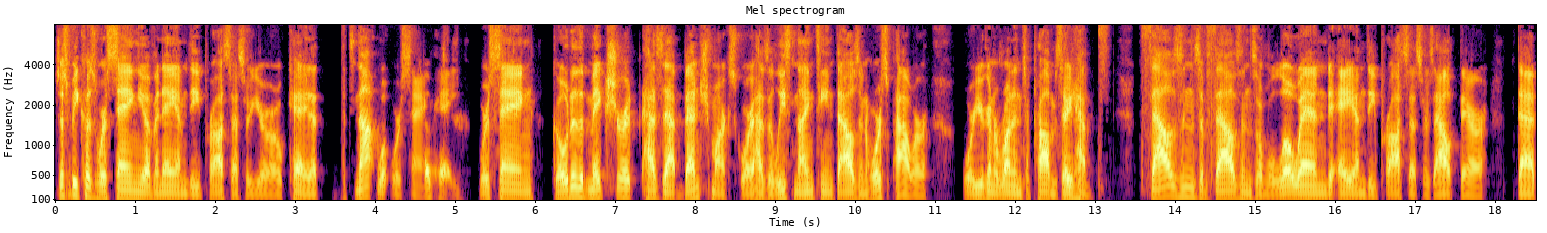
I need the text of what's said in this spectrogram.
Just because we're saying you have an AMD processor, you're okay. That that's not what we're saying. Okay. We're saying go to the make sure it has that benchmark score, it has at least 19,000 horsepower, or you're going to run into problems. They have thousands of thousands of low end AMD processors out there that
